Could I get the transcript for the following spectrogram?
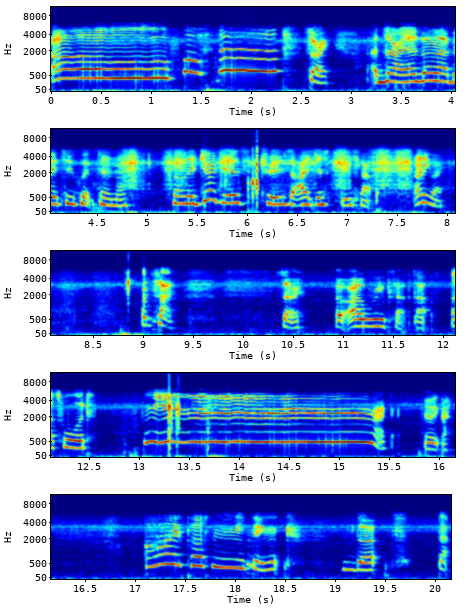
Oh, sorry, sorry, I've done that a bit too quick, didn't I? So the judges choose that I just recap. Anyway, so, sorry, I'll recap that. Let's forward. Okay, here we go. I personally think that that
